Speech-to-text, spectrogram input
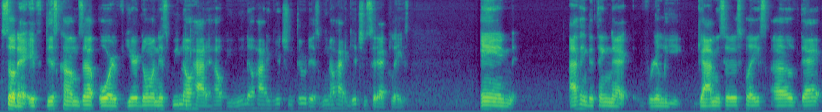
so that if this comes up or if you're doing this, we know how to help you. We know how to get you through this. We know how to get you to that place. And I think the thing that really got me to this place of that,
